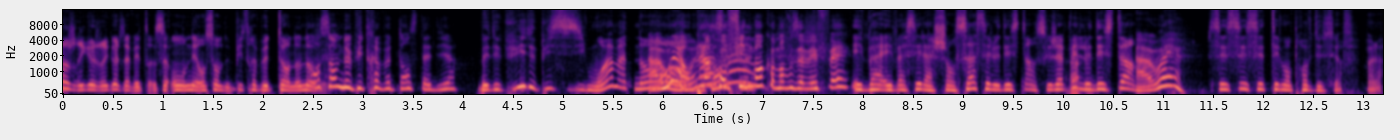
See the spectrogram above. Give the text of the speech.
non, je rigole, je rigole. Ça fait, ça- on est ensemble depuis très peu de temps. Non, non. Ensemble depuis très peu de temps, c'est-à-dire Mais depuis, depuis six mois maintenant. Ah ouais, en Voilà. plein confinement, comment vous avez fait Et bah, et bah, c'est la chance. Ça, c'est le destin. Ce que j'appelle le destin. Ah ouais C'est- c'est- C'était mon prof de surf. Voilà.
